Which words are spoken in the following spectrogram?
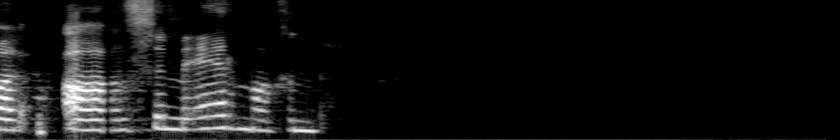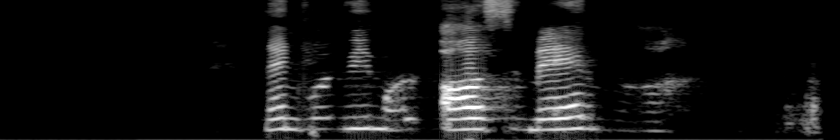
Mal ASMR machen? Nein, wollen wir mal ASMR machen?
